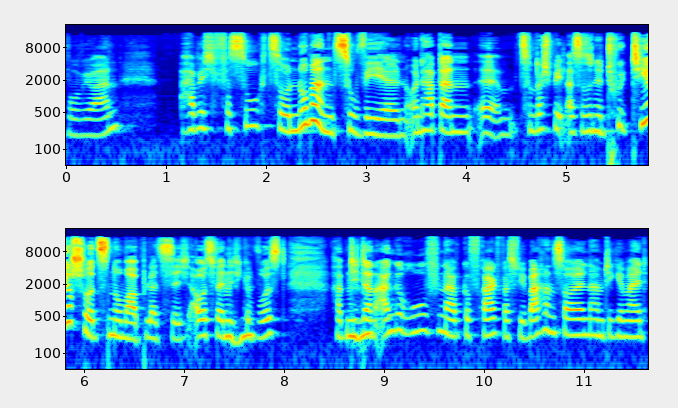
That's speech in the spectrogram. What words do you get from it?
wo, wir waren, habe ich versucht, so Nummern zu wählen und habe dann ähm, zum Beispiel, also so eine Tu- Tierschutznummer plötzlich auswendig gewusst, habe die dann angerufen, habe gefragt, was wir machen sollen, haben die gemeint,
